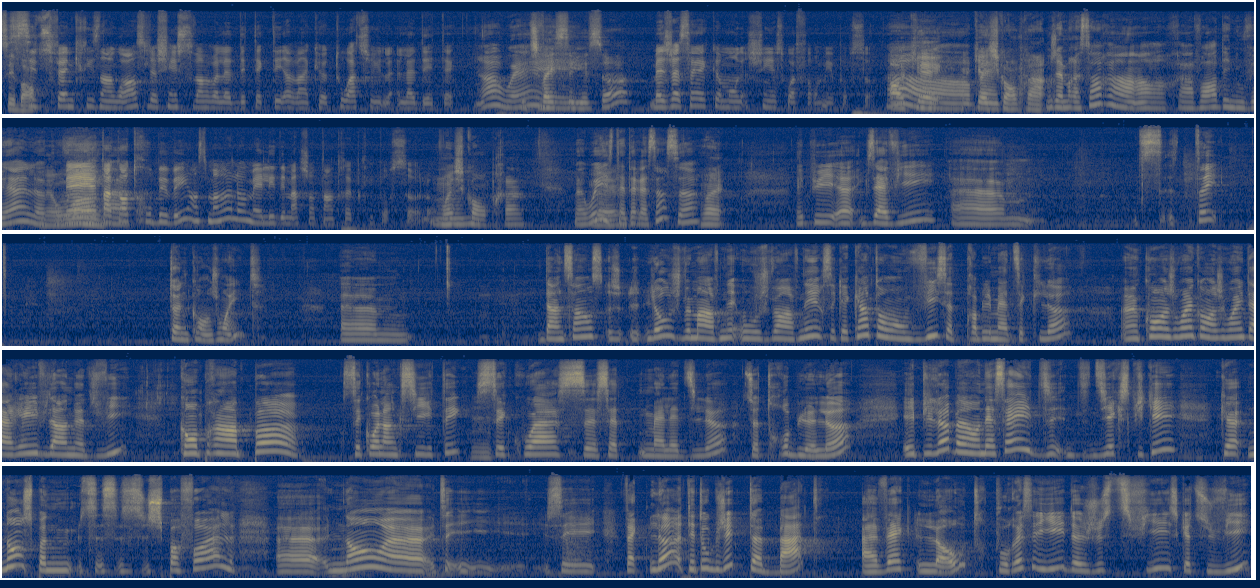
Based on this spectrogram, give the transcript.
C'est bon. Si tu fais une crise d'angoisse, le chien souvent va la détecter avant que toi tu la, détectes. Ah ouais. Et tu vas essayer ça? Mais j'essaie que mon chien soit formé pour ça. Ah, OK, OK, ben, je comprends. J'aimerais ça en, en avoir des nouvelles. Mais pour. Mais t'es encore trop bébé en ce moment, là, mais les démarches sont entreprises pour ça. là. Moi, je comprends. Ben oui, Mais- c'est intéressant ça. Ouais. Et puis, euh, Xavier, euh, tu sais, tu as une conjointe. Euh, dans le sens, là où je veux m'en venir, où je veux en venir, c'est que quand on vit cette problématique-là, un conjoint conjointe arrive dans notre vie, comprend pas c'est quoi l'anxiété, c'est quoi ce- cette maladie-là, ce trouble-là, et puis là, ben, on essaye d'y expliquer que non, c'est pas, je suis pas folle, euh, non, euh, c'est, fait que là, tu es obligé de te battre avec l'autre pour essayer de justifier ce que tu vis.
